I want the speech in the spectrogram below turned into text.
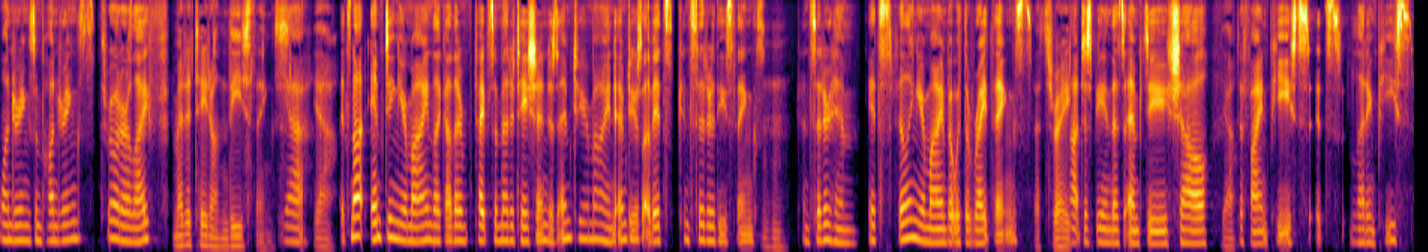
wanderings and ponderings throughout our life. Meditate on these things. Yeah. Yeah. It's not emptying your mind like other types of meditation, just empty your mind, empty yourself. It's consider these things. hmm Consider him. It's filling your mind, but with the right things, That's right. not just being this empty shell yeah. to find peace. It's letting peace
